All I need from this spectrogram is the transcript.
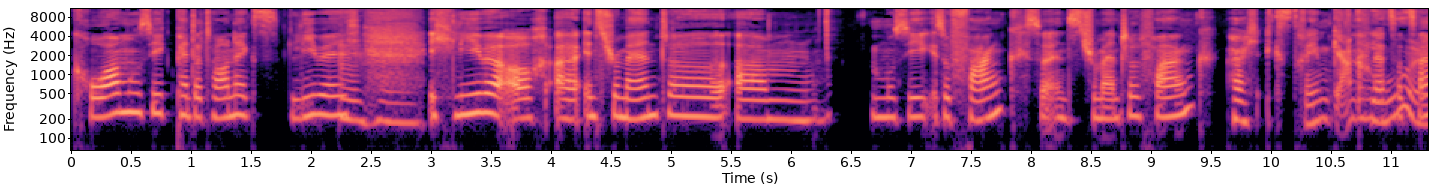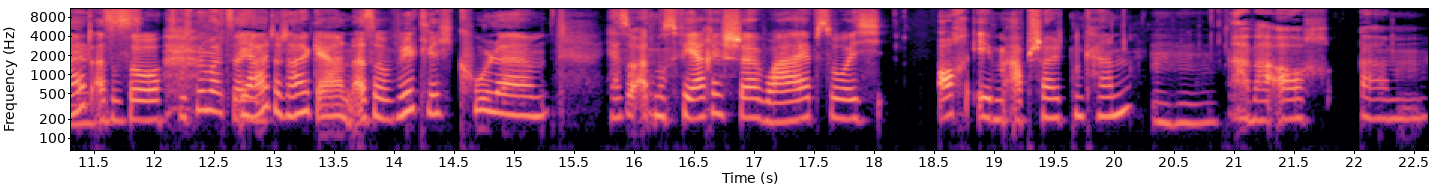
Chormusik, Pentatonics liebe ich. Mhm. Ich liebe auch äh, Instrumental ähm, Musik, so Funk, so Instrumental Funk, höre ich extrem gerne in letzter Cool. Zeit. Also so, Das muss mir mal zeigen. ja, total gern. Also wirklich coole, ja, so atmosphärische Vibes, wo ich auch eben abschalten kann, Mhm. aber auch, ähm,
